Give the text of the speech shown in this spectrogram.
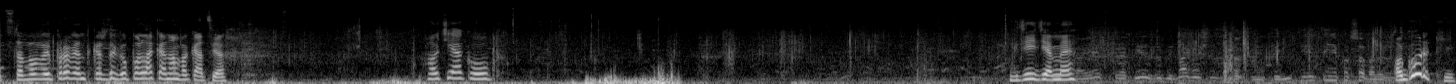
Podstawowy prowiant każdego Polaka na wakacjach. Chodź Jakub. Gdzie idziemy? Ogórki.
